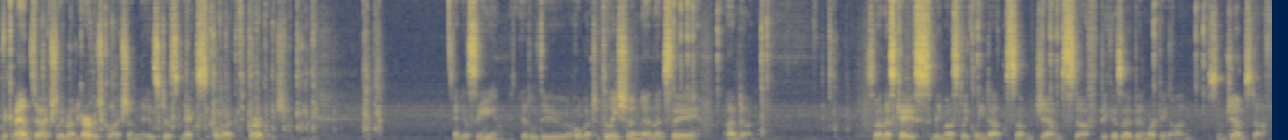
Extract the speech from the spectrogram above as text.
the command to actually run garbage collection is just nix collect garbage. And you'll see it'll do a whole bunch of deletion and then say, I'm done. So in this case, we mostly cleaned up some gem stuff because I've been working on some gem stuff.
